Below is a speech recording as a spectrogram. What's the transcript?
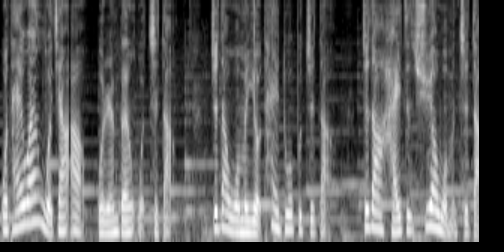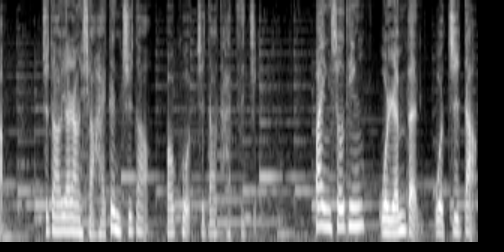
我台湾，我骄傲；我人本，我知道。知道我们有太多不知道，知道孩子需要我们知道，知道要让小孩更知道，包括知道他自己。欢迎收听《我人本我知道》。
